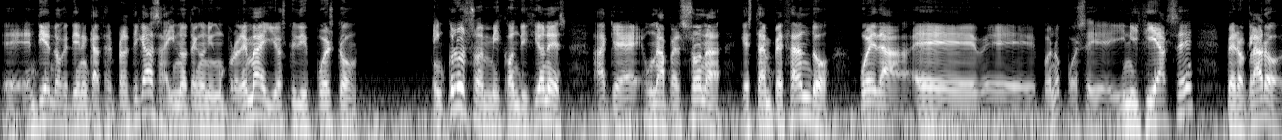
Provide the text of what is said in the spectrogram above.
eh, entiendo que tienen que hacer prácticas, ahí no tengo ningún problema y yo estoy dispuesto, incluso en mis condiciones, a que una persona que está empezando pueda, eh, bueno, pues iniciarse, pero claro,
